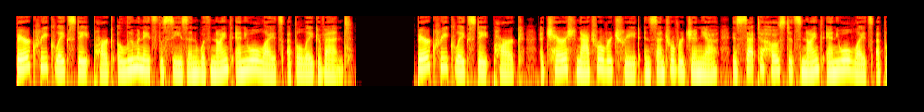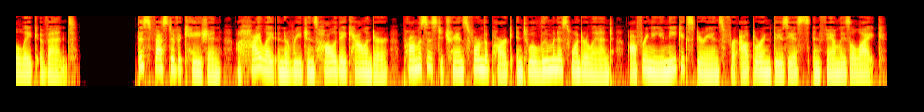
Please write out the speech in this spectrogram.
Bear Creek Lake State Park illuminates the season with 9th annual Lights at the Lake event. Bear Creek Lake State Park, a cherished natural retreat in Central Virginia, is set to host its 9th annual Lights at the Lake event. This festive occasion, a highlight in the region's holiday calendar, promises to transform the park into a luminous wonderland, offering a unique experience for outdoor enthusiasts and families alike.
